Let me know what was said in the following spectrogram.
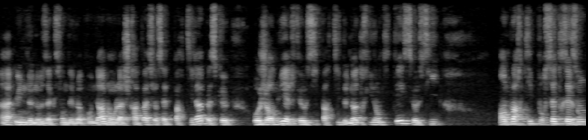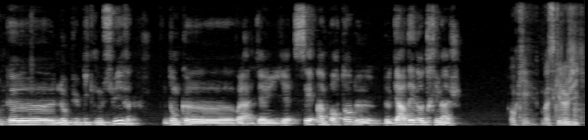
à une de nos actions de développement durable. On ne lâchera pas sur cette partie-là parce que aujourd'hui, elle fait aussi partie de notre identité. C'est aussi en partie pour cette raison que nos publics nous suivent. Donc euh, voilà, c'est important de garder notre image. Ok, bah, ce qui est logique.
